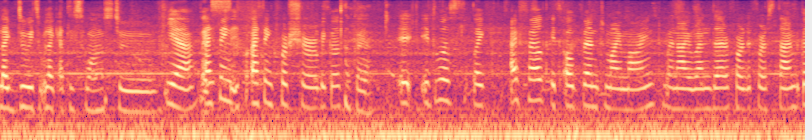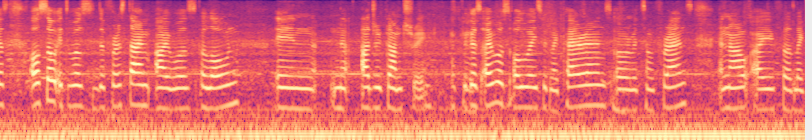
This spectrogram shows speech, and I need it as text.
like do it like at least once to? Yeah, I think I think for sure because Okay. It, it was like I felt it opened my mind when I went there for the first time because also it was the first time I was alone in another country Okay. because I was always with my parents or with some friends and now I felt like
